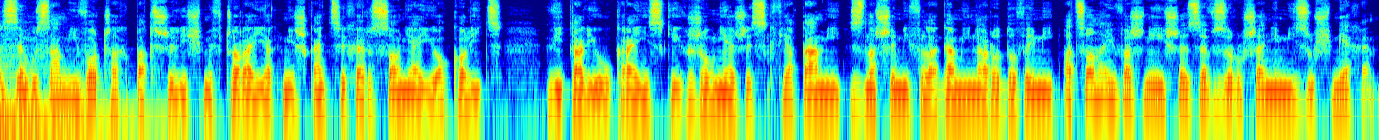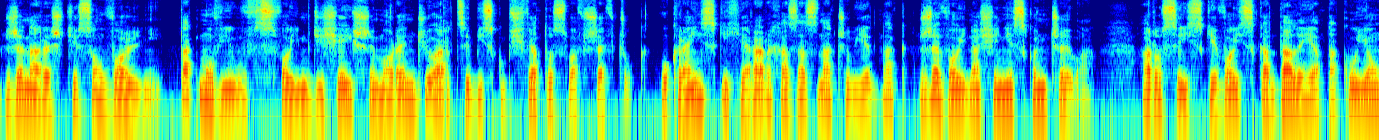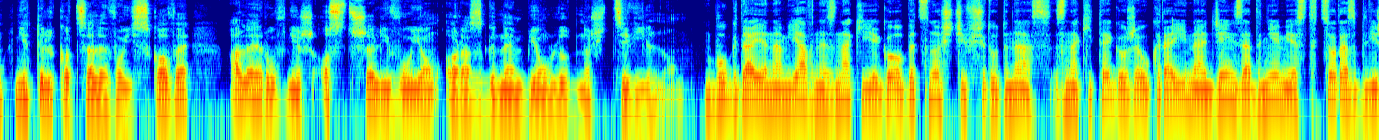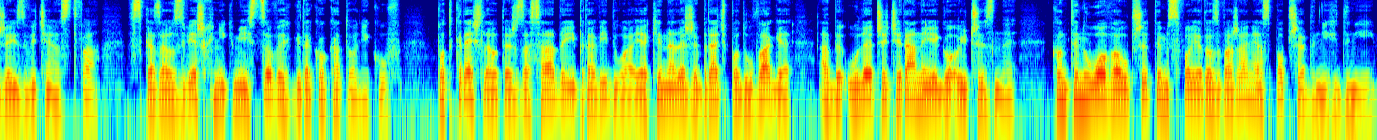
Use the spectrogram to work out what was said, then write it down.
Ze łzami w oczach patrzyliśmy wczoraj, jak mieszkańcy Hersonia i okolic witali ukraińskich żołnierzy z kwiatami, z naszymi flagami narodowymi, a co najważniejsze ze wzruszeniem i z uśmiechem, że nareszcie są wolni. Tak mówił w swoim dzisiejszym orędziu arcybiskup Światosław Szewczuk. Ukraiński hierarcha zaznaczył jednak, że wojna się nie skończyła, a rosyjskie wojska dalej atakują nie tylko cele wojskowe, ale również ostrzeliwują oraz gnębią ludność cywilną. Bóg daje nam jawne znaki Jego obecności wśród nas, znaki tego, że Ukraina dzień za dniem jest coraz bliżej zwycięstwa, wskazał zwierzchnik miejscowych grekokatolików. Podkreślał też zasady i prawidła, jakie należy brać pod uwagę, aby uleczyć rany jego ojczyzny. Kontynuował przy tym swoje rozważania z poprzednich dni.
